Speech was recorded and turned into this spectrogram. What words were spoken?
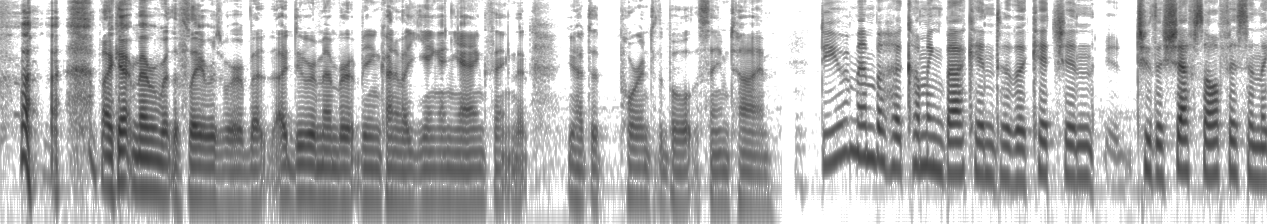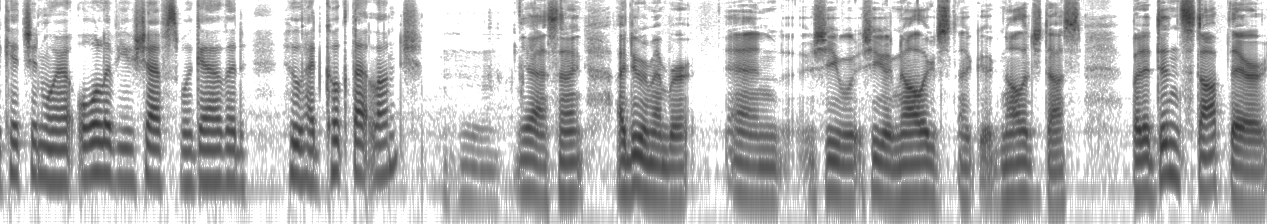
but I can't remember what the flavors were. But I do remember it being kind of a yin and yang thing that you had to pour into the bowl at the same time. Do you remember her coming back into the kitchen, to the chef's office in the kitchen where all of you chefs were gathered who had cooked that lunch? Yes, and I, I do remember, and she she acknowledged acknowledged us, but it didn't stop there.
